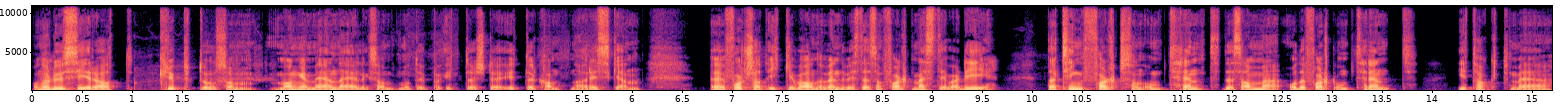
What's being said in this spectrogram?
Og når du sier at krypto, som mange mener er liksom på, på ytterste ytterkanten av risken, Eh, fortsatt ikke var nødvendigvis det som falt mest i verdi. Der ting falt sånn omtrent det samme, og det falt omtrent i takt med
